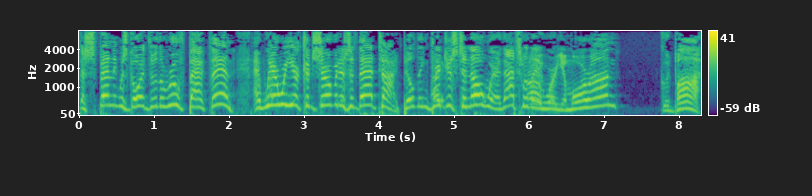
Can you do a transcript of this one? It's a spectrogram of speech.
The spending was going through the roof back then. And where were your conservatives at that time? Building bridges to nowhere. That's where they Oh. were, you moron. Goodbye.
